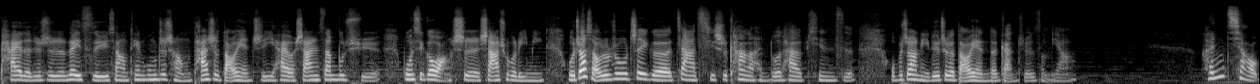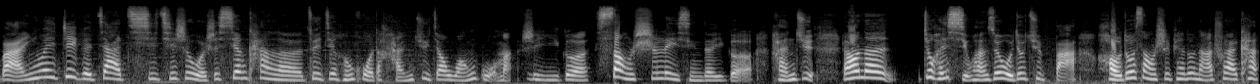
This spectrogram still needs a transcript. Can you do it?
拍的就是类似于像《天空之城》，他是导演之一，还有《杀人三部曲》《墨西哥往事》《杀出个黎明》。我知道小猪猪这个假期是看了很多他的片子，我不知道你对这个导演的感觉怎么样？很巧吧，因为这个假期其实我是先看了最近很火的韩剧，叫《王国》嘛，是一个丧尸类型的一个韩剧，然后呢。就很喜欢，所以我就去把好多丧尸片都拿出来看，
